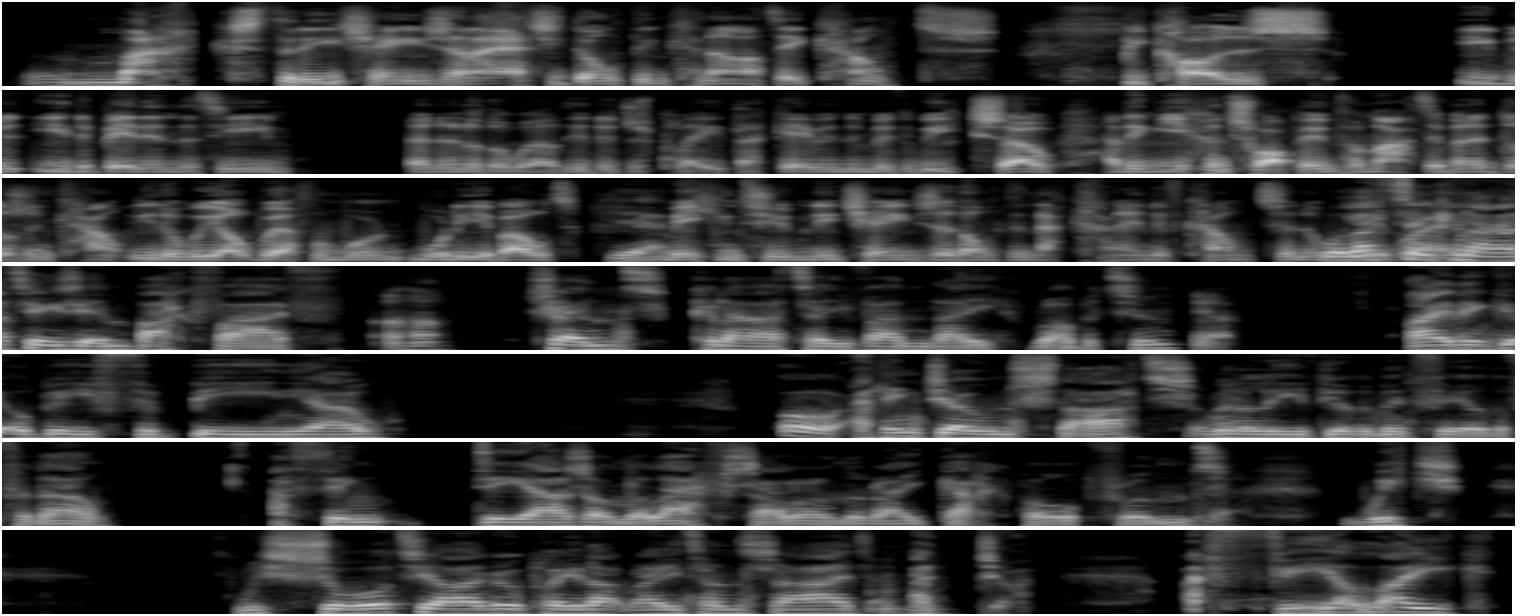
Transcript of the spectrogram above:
max three changes, and I actually don't think Konaté counts because he would he'd have been in the team in another world. He'd have just played that game in the midweek. So I think you can swap in for Matip, and it doesn't count. You know, we we often wor- worry about Yeah. making too many changes. I don't think that kind of counts in a way. Well, let's say way. Konaté's in back five. Uh-huh. Trent, Konaté, Van Dijk, Robertson. Yeah. I think it'll be Fabinho. Oh, I think Jones starts. I'm going to leave the other midfielder for now. I think Diaz on the left, Salah on the right, Gakpo up front, Yeah. which we saw Thiago play that right hand side. Mm-hmm. I, I feel like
